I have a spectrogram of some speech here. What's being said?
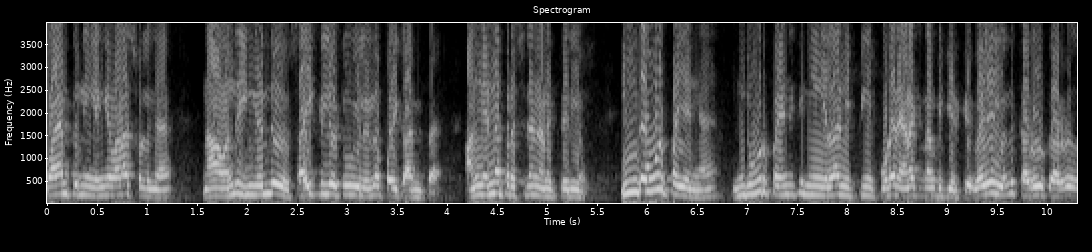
கோயம்புத்தூர் நீங்க எங்க வேணா சொல்லுங்க. நான் வந்து இங்க இருந்து சைக்கிள்ல டூ வீலர்ல போய் காமிப்பேன். அங்க என்ன பிரச்சனைன்னு எனக்கு தெரியும். இந்த ஊர் பையங்க இந்த ஊர் பையனுக்கு நீங்க எல்லாம் நிப்பீங்க கூட எனக்கு நம்பிக்கை இருக்கு. வெளியில வந்து கரூர்காரர்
